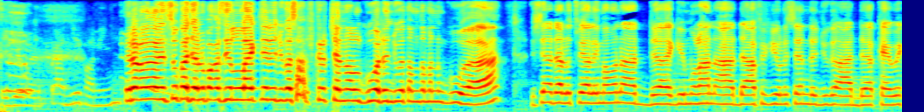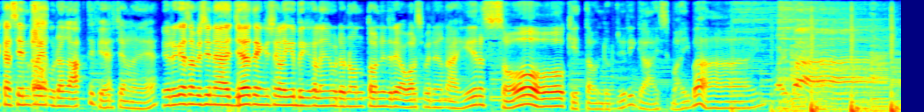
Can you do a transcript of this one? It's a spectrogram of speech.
TGWP anjir Faninya. Jadi kalau kalian suka jangan lupa kasih like-nya dan juga subscribe channel gua dan juga teman-teman gua. Di sini ada Lutfi Alimawan, ada Gimulhan, ada Afif Yulisian dan juga ada KW Kasienko yang udah nggak aktif ya channelnya. Yaudah guys sampai sini aja. Thank you sekali lagi bagi kalian yang udah nonton ini dari awal sampai dengan akhir. So kita undur diri guys. Bye bye. Bye bye.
